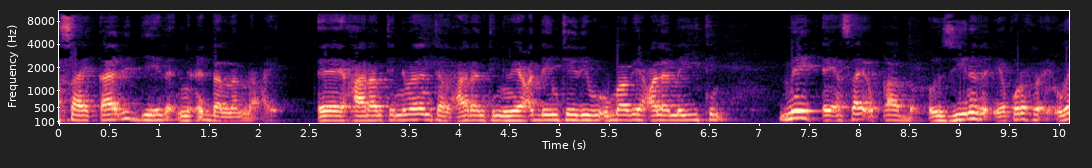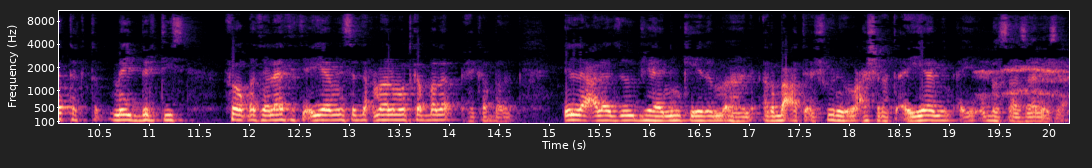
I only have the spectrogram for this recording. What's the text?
asaay qaadideeda nicida la nacay. Ee xaaraantinimada inta la xaaraantinimeeya cadaynteediibuu u baabyahay calaa mayitin meyd ay asaay u qaado oo ziinada iyo quruxda ay uga tagto. Meyd dartiis fowqa halaathati ayaamin saddex maalmood ka badan wixii ka badan. Ilaa calaa zawjiha ninkeeda ma ahani arbacata ashhurin wa casharata ayaamin ayay u basaasanaysaa.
